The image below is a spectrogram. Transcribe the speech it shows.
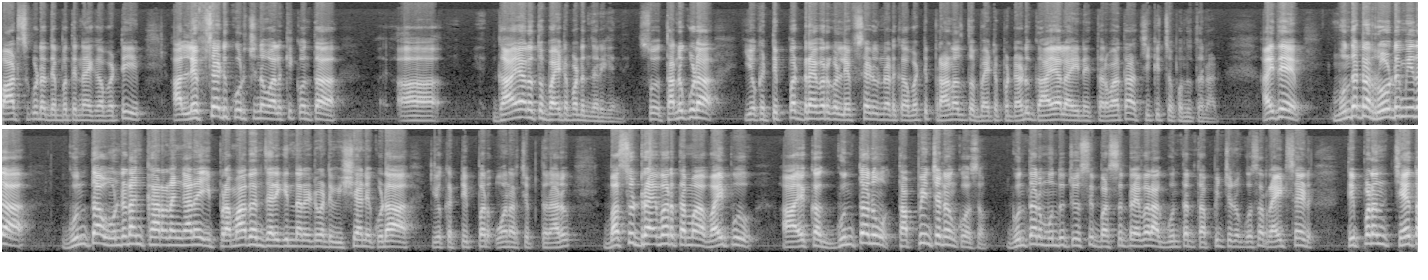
పార్ట్స్ కూడా దెబ్బతిన్నాయి కాబట్టి ఆ లెఫ్ట్ సైడ్ కూర్చున్న వాళ్ళకి కొంత గాయాలతో బయటపడడం జరిగింది. సో తను కూడా ఈ యొక్క టిప్పర్ డ్రైవర్ కూడా లెఫ్ట్ సైడ్ ఉన్నాడు కాబట్టి ప్రాణాలతో బయటపడ్డాడు. గాయాలు అయిన తర్వాత చికిత్స పొందుతున్నాడు. అయితే ముందట రోడ్డు మీద గుంత ఉండడం కారణంగానే ఈ ప్రమాదం జరిగిందనేటువంటి విషయాన్ని కూడా ఈ యొక్క టిప్పర్ ఓనర్ చెప్తున్నారు. బస్సు డ్రైవర్ తమ వైపు ఆ యొక్క గుంతను తప్పించడం కోసం గుంతను ముందు చూసి బస్సు డ్రైవర్ ఆ గుంతను తప్పించడం కోసం రైట్ సైడ్ తిప్పడం చేత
